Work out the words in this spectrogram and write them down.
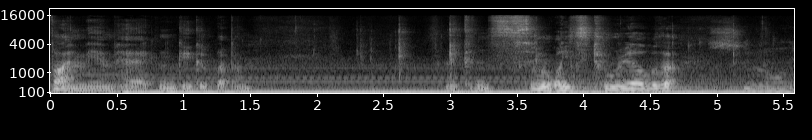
Finally I'm here. I can get a good weapon. I can slice Toriel with it. Slice.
